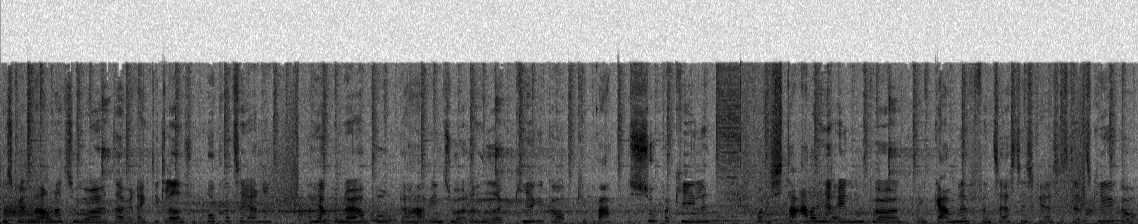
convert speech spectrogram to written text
På Københavnerture, der er vi rigtig glade for brokvartererne. Og her på Nørrebro, der har vi en tur, der hedder Kirkegård, Kebab og Superkile, hvor vi starter herinde på den gamle, fantastiske Assistens Kirkegård,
